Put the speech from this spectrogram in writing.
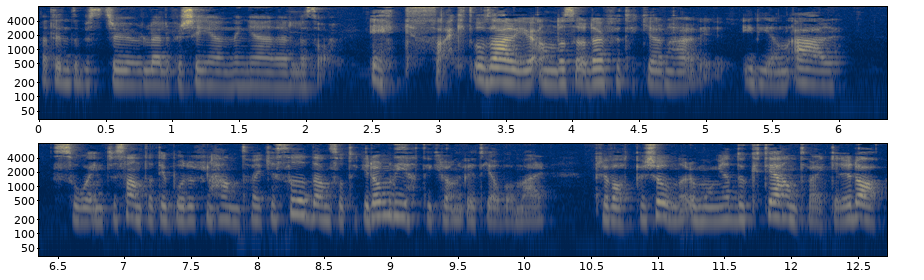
att det inte blir strul eller förseningar eller så. Exakt, och där är ju andra sidan, därför tycker jag den här idén är så intressant att det är både från hantverkarsidan så tycker de det är jättekrångligt att jobba med privatpersoner och många duktiga hantverkare idag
